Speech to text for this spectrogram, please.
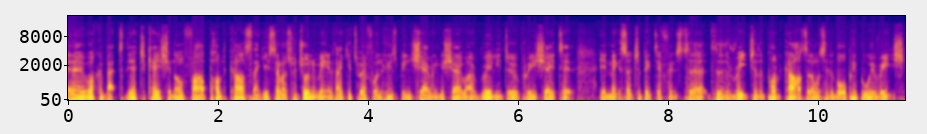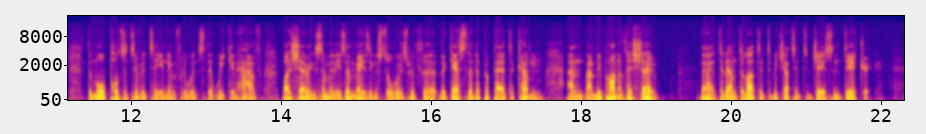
Hello, welcome back to the Education on Fire podcast. Thank you so much for joining me, and thank you to everyone who's been sharing the show. I really do appreciate it. It makes such a big difference to, to the reach of the podcast, and obviously, the more people we reach, the more positivity and influence that we can have by sharing some of these amazing stories with the, the guests that are prepared to come and, and be part of this show. Now, today I'm delighted to be chatting to Jason Dietrich.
